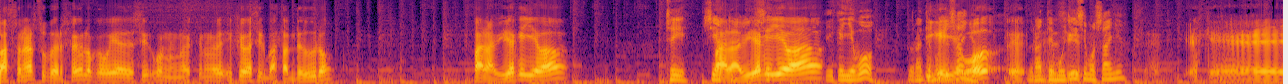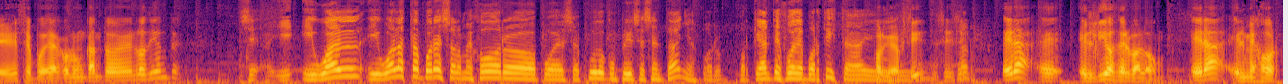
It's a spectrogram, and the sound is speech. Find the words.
va a sonar súper feo lo que voy a decir. Bueno, no es que, no, es que voy a decir bastante duro. Para la vida que llevaba. Sí, Para la vida que llevaba. Y que llevó durante muchos años. Eh, durante muchísimos años. Es que se puede dar con un canto en los dientes. igual, igual hasta por eso a lo mejor oh, pues pudo cumplir 60 años, por, porque antes fue deportista. Y, porque sí, sí, sí. Era eh, el dios del balón, era el mejor.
